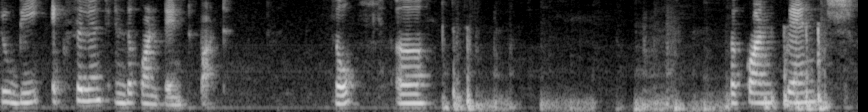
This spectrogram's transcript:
to be excellent in the content part. So uh, the content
